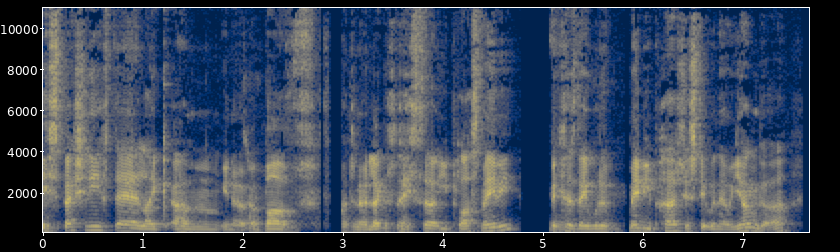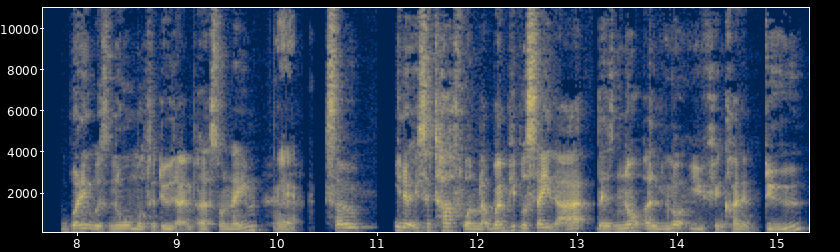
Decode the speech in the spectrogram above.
especially if they're like um you know above i don't know like say 30 plus maybe because they would have maybe purchased it when they were younger when it was normal to do that in personal name. Yeah, so you know it's a tough one. Like when people say that there's not a lot you can kind of do.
